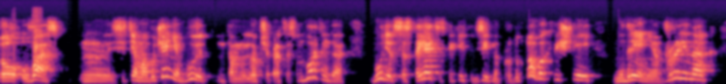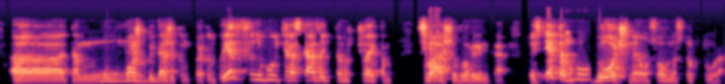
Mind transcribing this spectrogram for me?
то у вас система обучения будет, там, и вообще процесс онбординга будет состоять из каких-то действительно продуктовых вещей, внедрения в рынок, э, там, ну, может быть, даже про конкурентов вы не будете рассказывать, потому что человек там с вашего рынка. То есть это угу. блочная условно структура.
